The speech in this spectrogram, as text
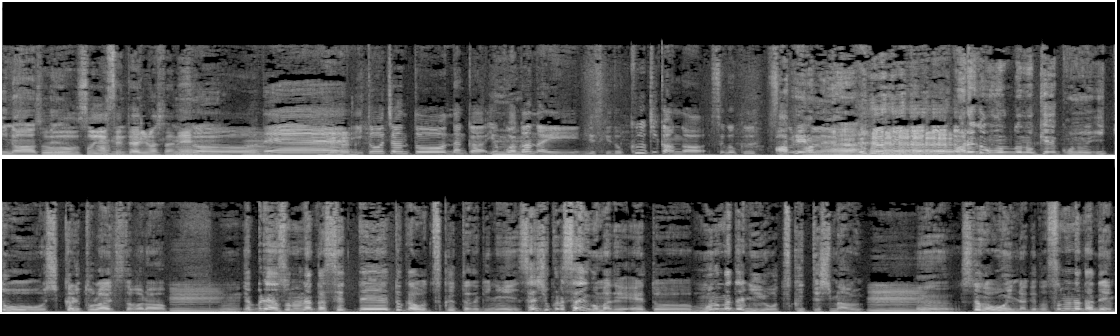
いいなーって。そうそういう設定ありましたね、そうね、伊藤ちゃんとなんかよくわかんないんですけど、空気感がすごくあっ作れる。たね。あれが本当の稽古の意図をしっかり捉えてたから、うん、うんやっぱりそのなんか設定とかを作った時に、最初から最後まで、えっ、と、物語を作ってしまう。うんううんん、人が多いんだけど、その中で、やっ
